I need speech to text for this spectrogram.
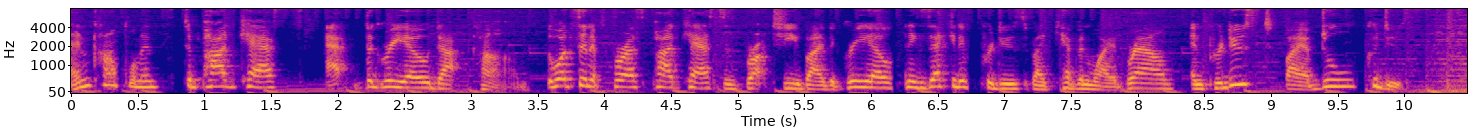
and compliments to podcasts at thegrio.com. The What's in It for Us podcast is brought to you by The Grio and executive produced by Kevin Wyatt Brown and produced by Abdul Kudus.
